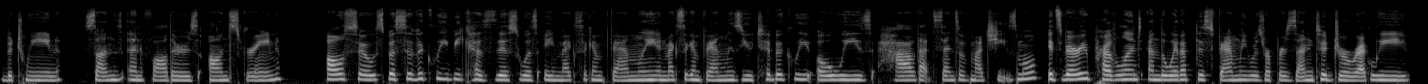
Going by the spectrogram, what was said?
between sons and fathers on screen. Also, specifically because this was a Mexican family, in Mexican families, you typically always have that sense of machismo. It's very prevalent, and the way that this family was represented directly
